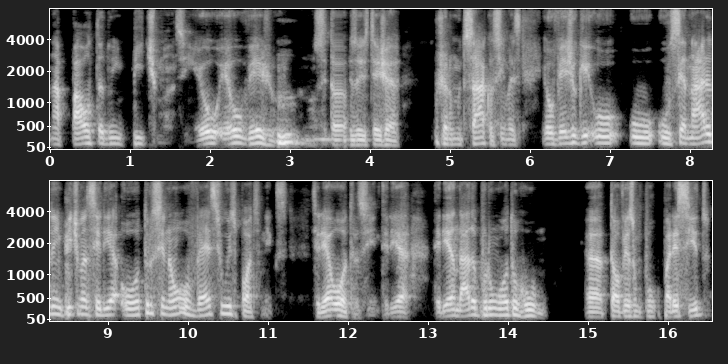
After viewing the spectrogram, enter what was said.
na pauta do impeachment. Assim. Eu, eu vejo, uhum. não sei, talvez eu esteja puxando muito saco, assim, mas eu vejo que o, o, o cenário do impeachment seria outro se não houvesse o Spotnix. Seria outro, assim, teria, teria andado por um outro rumo. Uh, talvez um pouco parecido,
